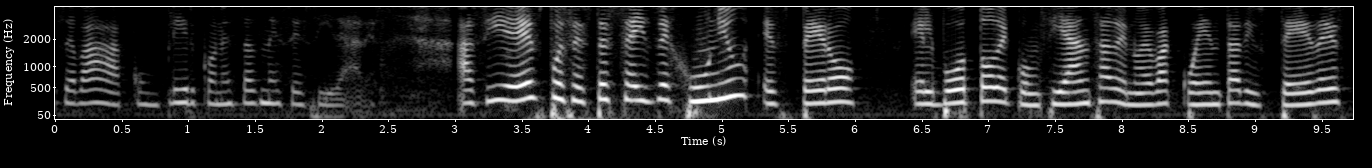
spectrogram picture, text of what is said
se va a cumplir con estas necesidades. Así es, pues este 6 de junio espero el voto de confianza de nueva cuenta de ustedes.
